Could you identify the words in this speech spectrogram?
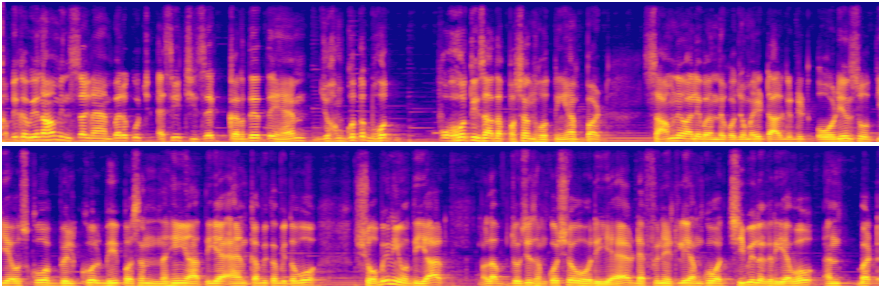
कभी कभी ना हम इंस्टाग्राम पर कुछ ऐसी चीज़ें कर देते हैं जो हमको तो बहुत बहुत ही ज़्यादा पसंद होती हैं बट सामने वाले बंदे को जो हमारी टारगेटेड ऑडियंस होती है, उसको बिल्कुल भी पसंद नहीं आती है एंड कभी कभी तो वो शो भी नहीं होती यार। मतलब जो चीज़ हमको शो हो रही है डेफिनेटली हमको अच्छी भी लग रही है वो एंड बट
